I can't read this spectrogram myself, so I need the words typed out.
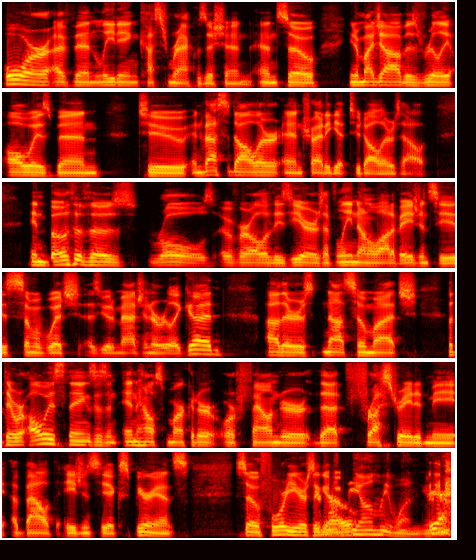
or I've been leading customer acquisition. And so, you know, my job has really always been to invest a dollar and try to get $2 out. In both of those roles over all of these years, I've leaned on a lot of agencies, some of which, as you would imagine, are really good, others not so much. But there were always things as an in house marketer or founder that frustrated me about the agency experience. So, four years You're ago, the only one. You're yeah,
